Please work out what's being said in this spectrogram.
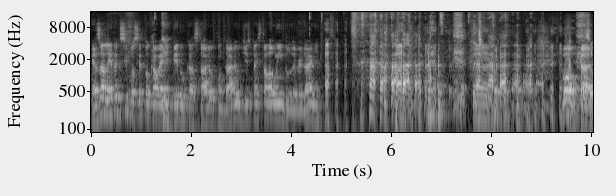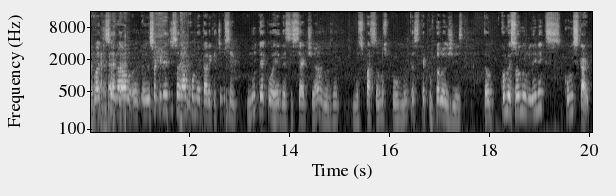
reza a lenda que se você tocar o LP do Castalho ao contrário, diz para instalar o Windows, é verdade? Bom, cara. Só adicionar, eu só queria adicionar um comentário aqui, tipo assim, no decorrer desses sete anos, né, nós passamos por muitas tecnologias. Então, começou no Linux com o Skype.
